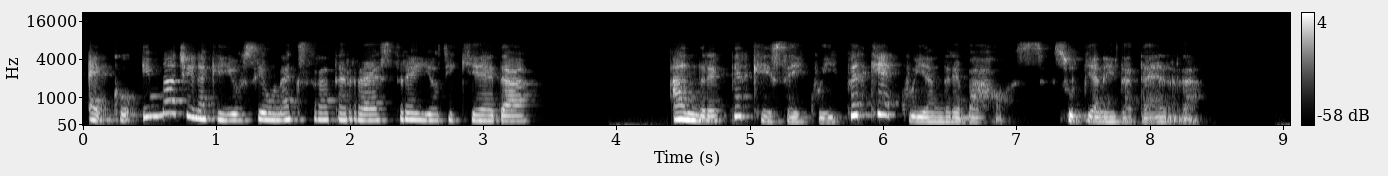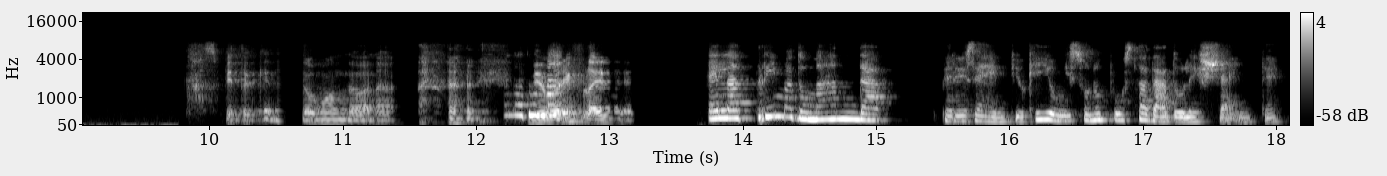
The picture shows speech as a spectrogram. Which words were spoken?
Ecco, immagina che io sia un extraterrestre e io ti chieda, Andre, perché sei qui? Perché è qui Andre Bauhaus sul pianeta Terra? Aspetta, che domandona. Domanda... Devo riflettere. È la prima domanda, per esempio, che io mi sono posta da adolescente.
